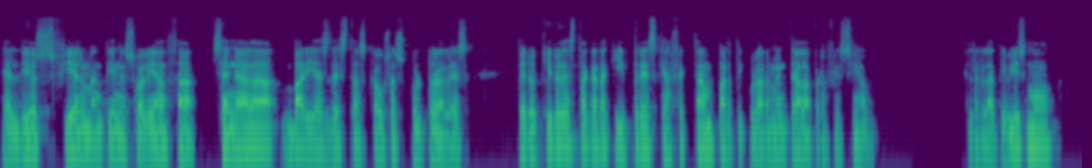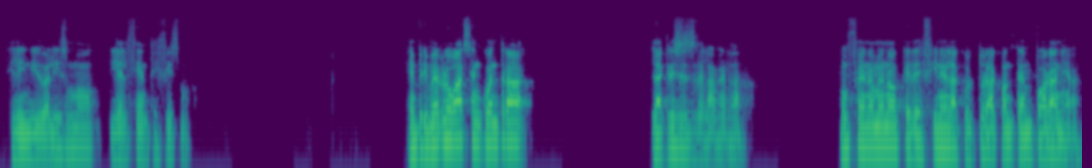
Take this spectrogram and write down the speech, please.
El Dios fiel mantiene su alianza, señala varias de estas causas culturales, pero quiero destacar aquí tres que afectan particularmente a la profesión. El relativismo, el individualismo y el cientifismo. En primer lugar se encuentra la crisis de la verdad, un fenómeno que define la cultura contemporánea.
